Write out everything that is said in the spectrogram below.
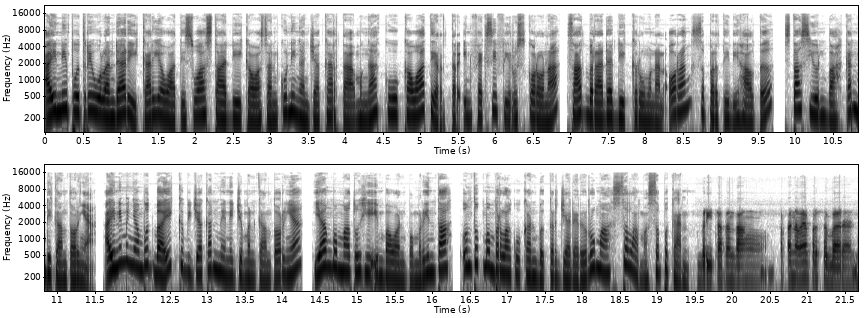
Aini Putri Wulandari, karyawati swasta di kawasan Kuningan, Jakarta, mengaku khawatir terinfeksi virus corona saat berada di kerumunan orang seperti di halte, stasiun, bahkan di kantornya. Aini menyambut baik kebijakan manajemen kantornya yang mematuhi imbauan pemerintah untuk memperlakukan bekerja dari rumah selama sepekan. Berita tentang apa namanya persebaran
